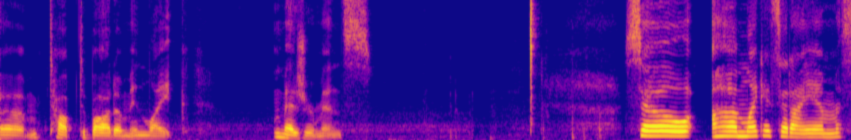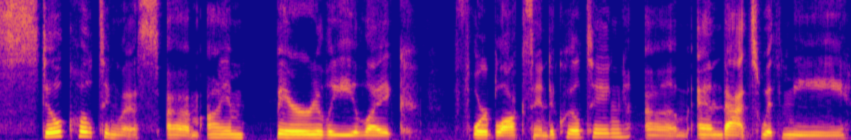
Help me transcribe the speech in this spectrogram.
um, top to bottom in like measurements. So, um, like I said, I am still quilting this. Um, I am barely like four blocks into quilting, um, and that's with me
